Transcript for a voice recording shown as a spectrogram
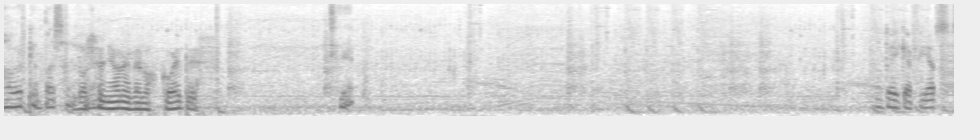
a ver qué pasa. final. señores de los cohetes. Sí. Aunque hay que fiarse.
